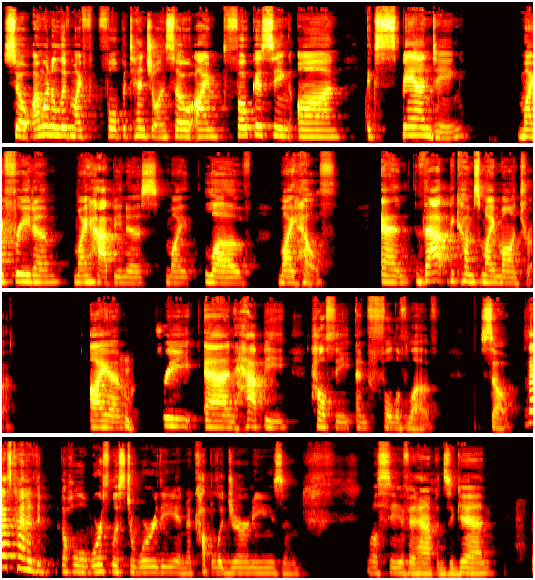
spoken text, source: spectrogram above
So I want to live my full potential. And so I'm focusing on expanding my freedom, my happiness, my love, my health. And that becomes my mantra. I am hmm. free and happy, healthy, and full of love. So that's kind of the, the whole worthless to worthy and a couple of journeys. And we'll see if it happens again.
